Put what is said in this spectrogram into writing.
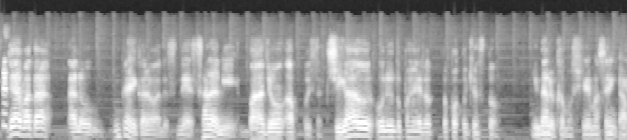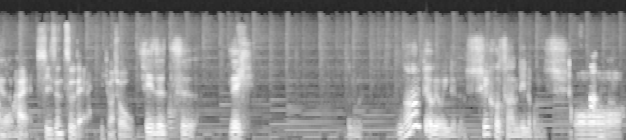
じゃあまた、あの、次回からはですね、さらにバージョンアップした違うオリウッドパイロットポッドキャストになるかもしれませんけれども、はい、シーズン2でいきましょシーズン2、ぜひ、うん。なんて呼べばいいんだろう。志保さんでいいのかな？う。おお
